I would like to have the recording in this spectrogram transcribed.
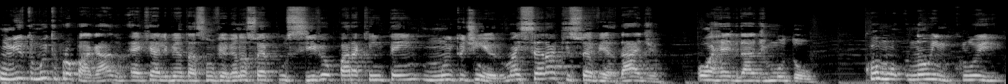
Um mito muito propagado é que a alimentação vegana só é possível para quem tem muito dinheiro. Mas será que isso é verdade? ou a realidade mudou? Como não inclui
